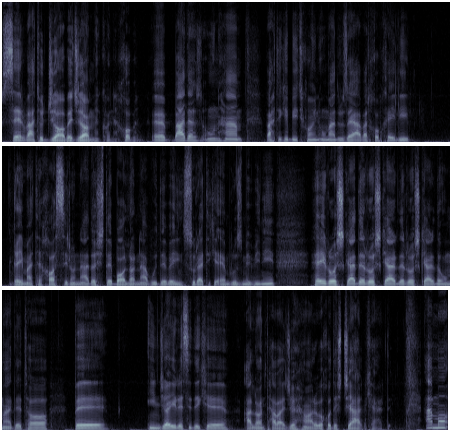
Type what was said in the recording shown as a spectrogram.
ثروت رو جابجا می‌کنه. خب بعد از اون هم وقتی که بیت کوین اومد روزای اول خب خیلی قیمت خاصی رو نداشته بالا نبوده به این صورتی که امروز می‌بینید هی رشد کرده رشد کرده رشد کرده اومده تا به اینجایی رسیده که الان توجه همه رو به خودش جلب کرده. اما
